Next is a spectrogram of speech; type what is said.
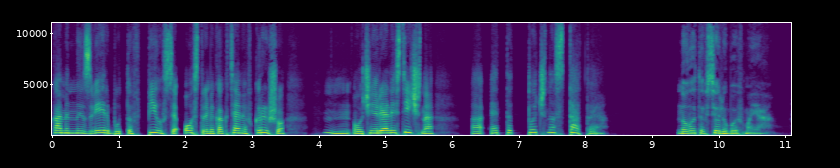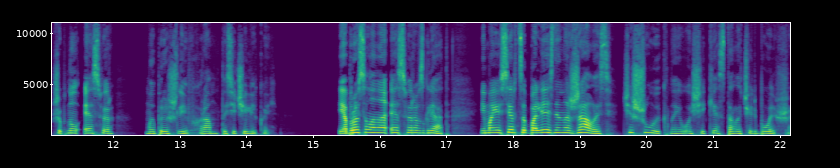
Каменный зверь будто впился острыми когтями в крышу. М -м, очень реалистично. А это точно статуя. «Ну вот и все, любовь моя», — шепнул Эсфер. «Мы пришли в храм Тысячеликой». Я бросила на Эсфера взгляд, и мое сердце болезненно сжалось. Чешуек на его щеке стало чуть больше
